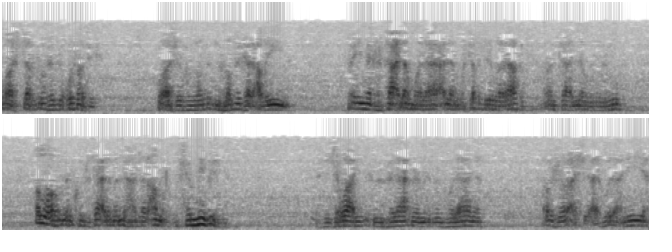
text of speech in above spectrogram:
وأستغفرك بقدرتك وأسألك من فضلك العظيم فإنك تعلم ولا أعلم وتقدر ولا أقدر وأنت أعلم الغيوب. اللهم إن كنت تعلم أن هذا الأمر سمي به مثل الزواج من فلان من فلانة أو شراء السلعه الفلانية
